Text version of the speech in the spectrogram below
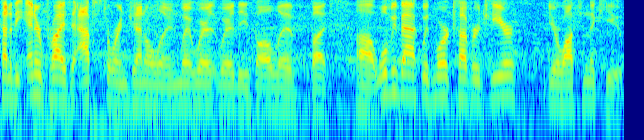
kind of the enterprise app store in general and where, where, where these all live. But uh, we'll be back with more coverage here. You're watching theCUBE.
